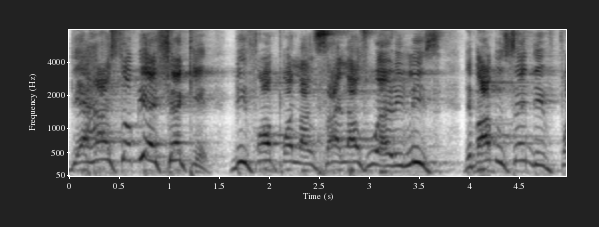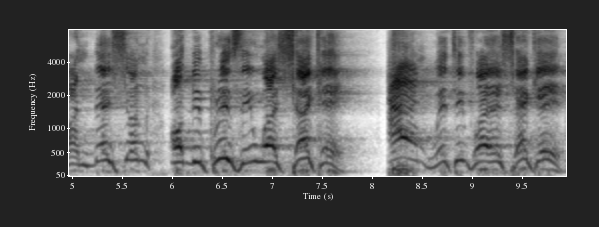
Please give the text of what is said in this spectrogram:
There has to be a shaking before Paul and Silas were released. The Bible said the foundation of the prison was shaking. I am waiting for a shaking.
